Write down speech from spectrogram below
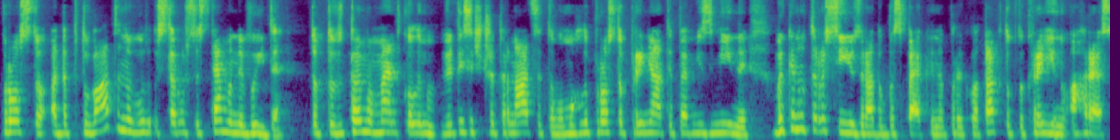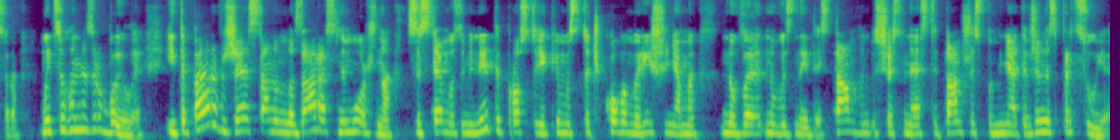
просто адаптувати нову стару систему не вийде. Тобто, в той момент, коли ми в 2014-му могли просто прийняти певні зміни, викинути Росію з Раду безпеки, наприклад, так, тобто країну агресора, ми цього не зробили. І тепер вже станом на зараз не можна систему змінити просто якимись точковими рішеннями нове новизни десь там щось внести, там щось поміняти. Вже не спрацює.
